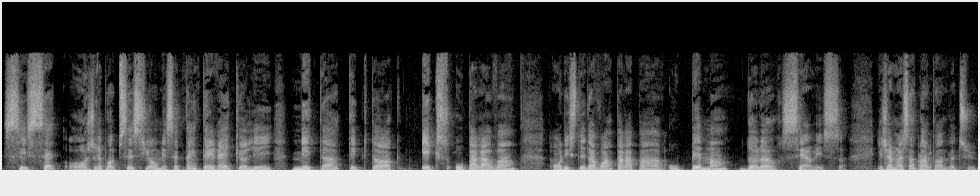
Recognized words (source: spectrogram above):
C'est cette, oh, je dirais pas obsession, mais cet intérêt que les méta, TikTok, X auparavant ont décidé d'avoir par rapport au paiement de leurs services. Et j'aimerais ça t'entendre là-dessus.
